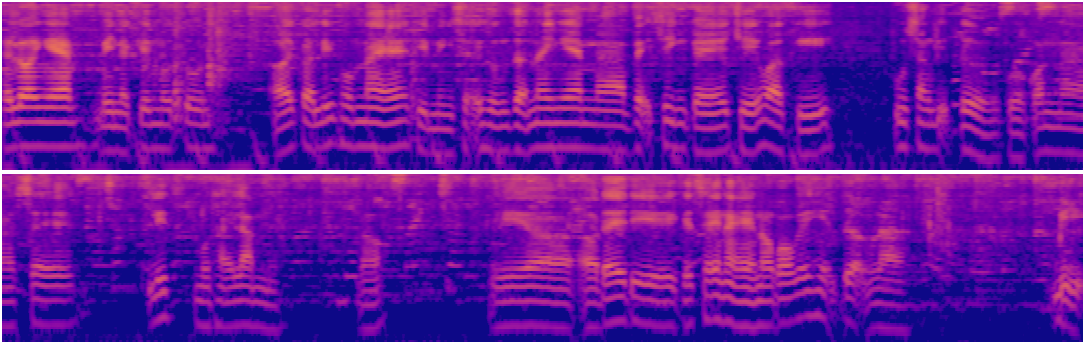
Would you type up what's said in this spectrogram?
Hello anh em, mình là Kiên Motul. Ở clip hôm nay ấy, thì mình sẽ hướng dẫn anh em à, vệ sinh cái chế hòa khí phun xăng điện tử của con à, xe Lit 125 này. Đó. Thì à, ở đây thì cái xe này nó có cái hiện tượng là bị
